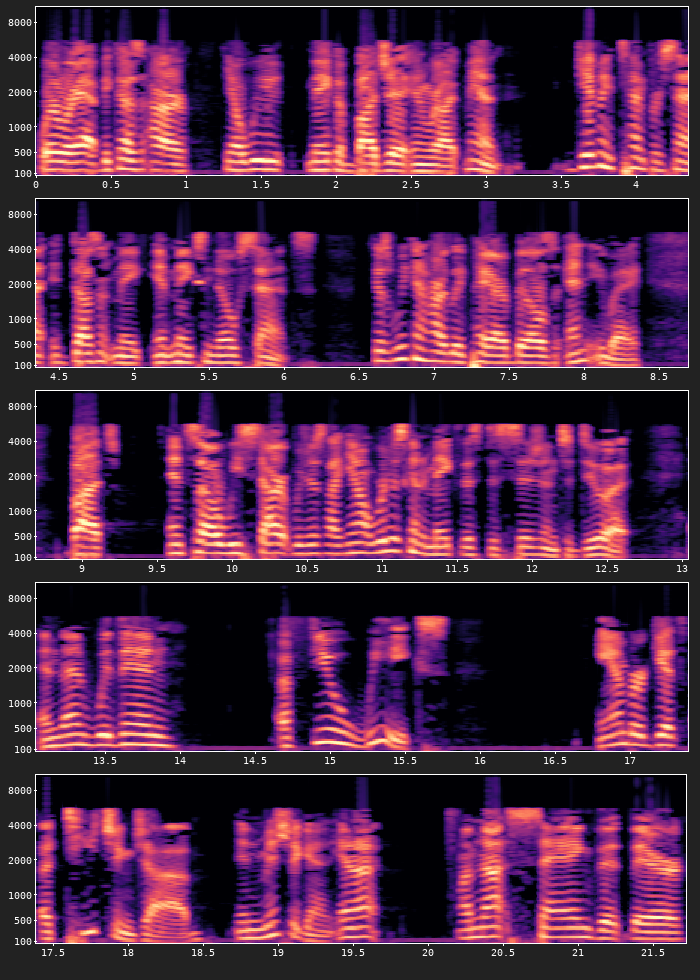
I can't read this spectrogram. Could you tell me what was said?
where we're at, because our, you know, we make a budget and we're like, man, giving 10%, it doesn't make, it makes no sense. Because we can hardly pay our bills anyway. But, and so we start, we're just like, you know, we're just going to make this decision to do it. And then within a few weeks, Amber gets a teaching job in Michigan. And I, I'm not saying that they're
